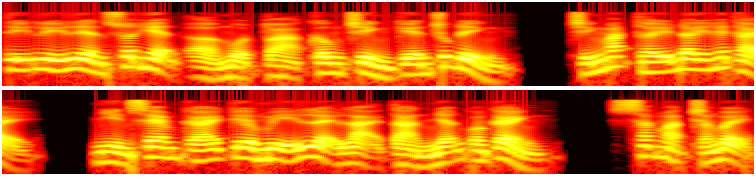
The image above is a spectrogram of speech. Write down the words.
Tỷ lý liền xuất hiện ở một tòa công trình kiến trúc đỉnh, chính mắt thấy đây hết thảy, nhìn xem cái kia Mỹ lệ lại tàn nhẫn quan cảnh, sắc mặt trắng bệnh.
